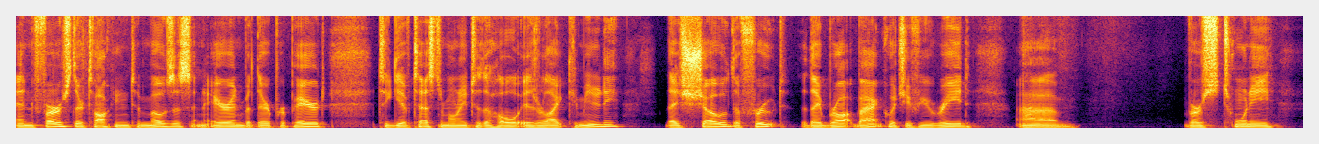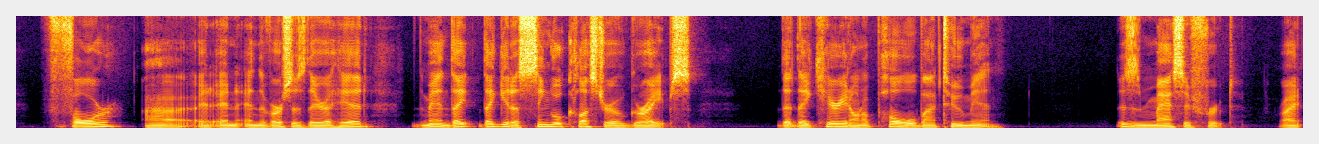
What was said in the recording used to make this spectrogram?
And first they're talking to Moses and Aaron, but they're prepared to give testimony to the whole Israelite community. They show the fruit that they brought back, which, if you read um, verse 24 uh, and, and, and the verses there ahead, man, they, they get a single cluster of grapes that they carried on a pole by two men. This is massive fruit, right?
